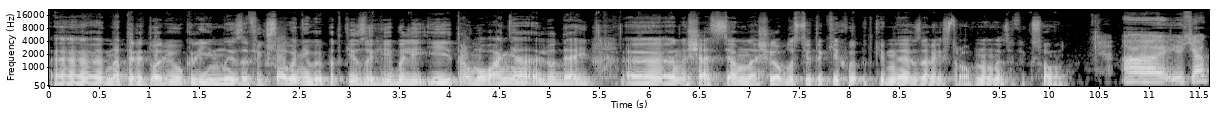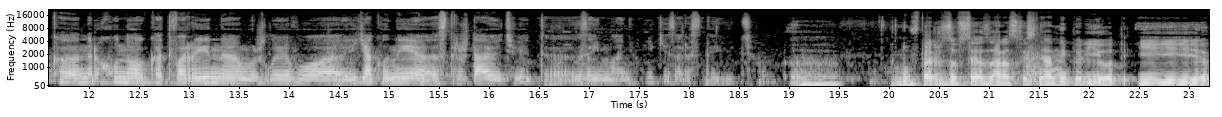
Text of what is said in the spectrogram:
Е, на території України зафіксовані випадки загибелі і травмування людей. Е, на щастя, в нашій області таких випадків не зареєстровано, не зафіксовано. А як на рахунок тварин, можливо, як вони страждають від займань, які зараз стаються? Ну, вперше за все, зараз весняний період, і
